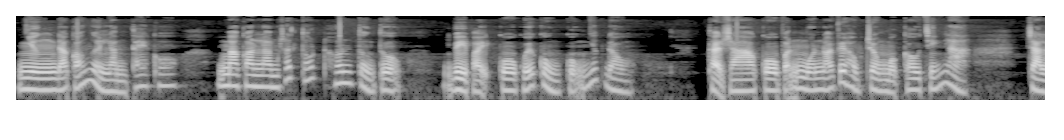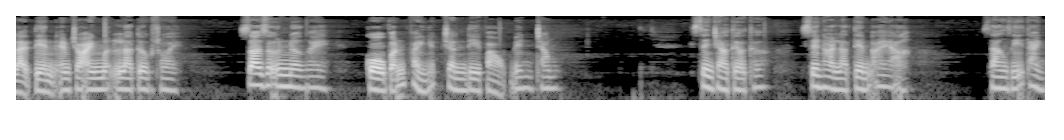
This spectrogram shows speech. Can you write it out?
Nhưng đã có người làm thay cô, mà còn làm rất tốt hơn tưởng tượng. Vì vậy cô cuối cùng cũng nhức đầu. Thật ra cô vẫn muốn nói với học trường một câu chính là trả lại tiền em cho anh mượn là được rồi. Do dự nửa ngày, cô vẫn phải nhấc chân đi vào bên trong. Xin chào tiểu thư, xin hỏi là tiền ai ạ? Giang Dĩ Thành.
